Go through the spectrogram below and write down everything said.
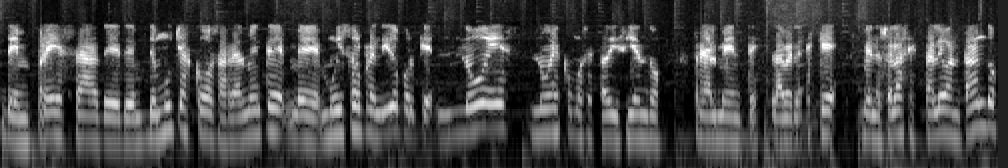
de empresas, de, de, muchas cosas. Realmente me muy sorprendido porque no es, no es como se está diciendo realmente. La verdad es que Venezuela se está levantando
